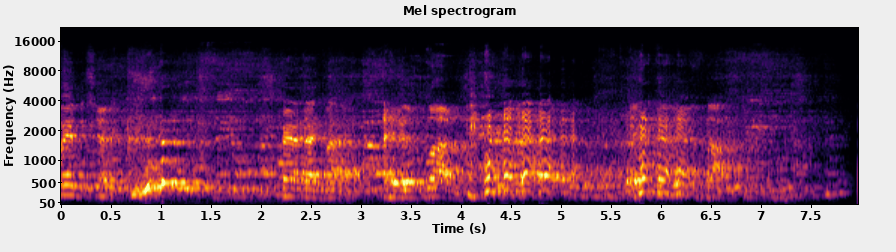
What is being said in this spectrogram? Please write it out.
Favorite shirt. Paradise Vibe. Hey, that's fly.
